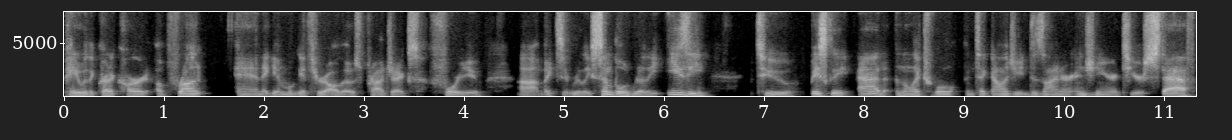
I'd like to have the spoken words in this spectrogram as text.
paid with a credit card up front. And again, we'll get through all those projects for you. Uh, makes it really simple, really easy to basically add an electrical and technology designer engineer to your staff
